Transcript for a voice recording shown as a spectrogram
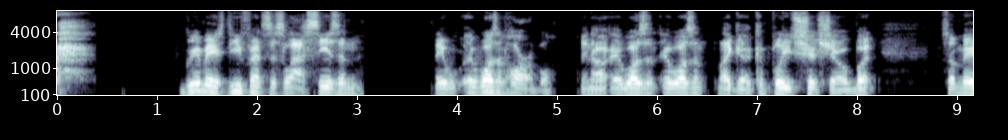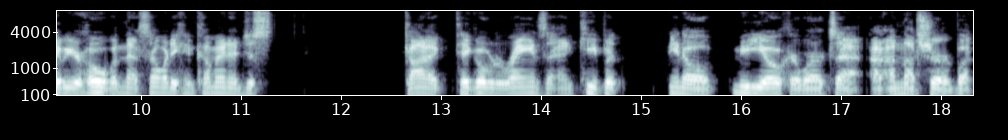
Green Bay's defense this last season. They it wasn't horrible. You know, it wasn't it wasn't like a complete shit show, but so maybe you're hoping that somebody can come in and just kind of take over the reins and keep it, you know, mediocre where it's at. I, am not sure, but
